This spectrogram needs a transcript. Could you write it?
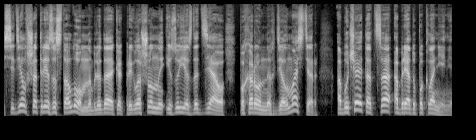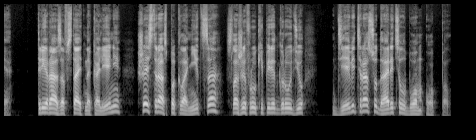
сидел в шатре за столом, наблюдая, как приглашенный из уезда Дзяо похоронных дел мастер – обучает отца обряду поклонения. Три раза встать на колени, шесть раз поклониться, сложив руки перед грудью, девять раз ударить лбом об пол.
